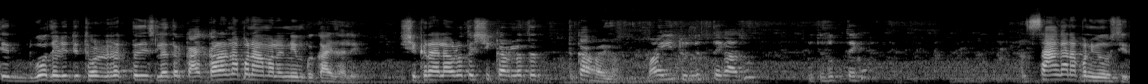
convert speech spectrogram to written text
ते गोधडी ते थोडं रक्त दिसलं तर काय कळा ना पण आम्हाला नेमकं काय झाले. शिकरायला लावलं तर शिकारलं तर काय व्हायना मला इथून दुखते का अजून? इथं दुखते का? सांगा ना पण व्यवस्थित.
